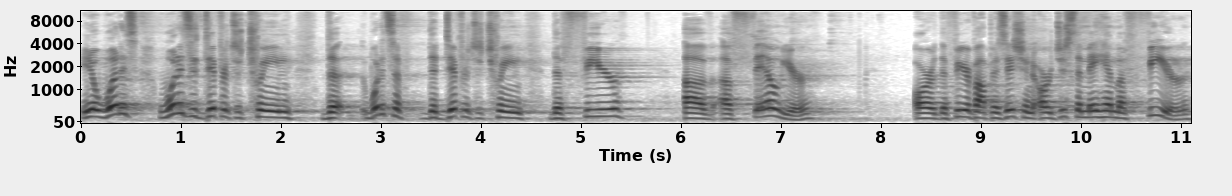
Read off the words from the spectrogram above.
You know, what is, what is the difference between the, what is the, the difference between the fear of, of failure or the fear of opposition or just the mayhem of fear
